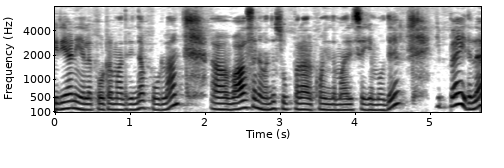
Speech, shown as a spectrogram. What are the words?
பிரியாணி இலை போடுற மாதிரி இருந்தால் போடலாம் வாசனை வந்து சூப்பராக இருக்கும் இந்த மாதிரி செய்யும்போது. இப்போ இதில்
